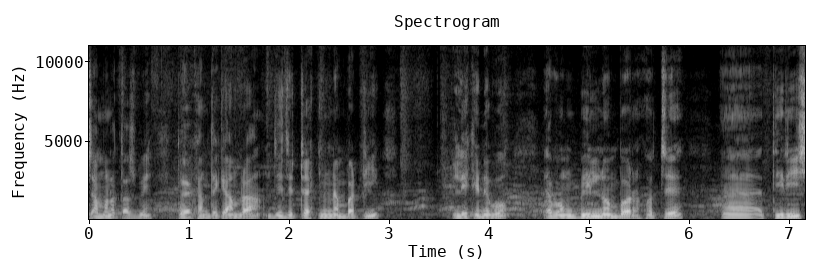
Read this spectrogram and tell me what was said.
জামানত আসবে। তো এখান থেকে আমরা যে যে ট্র্যাকিং নাম্বারটি লিখে নেব এবং বিল নম্বর হচ্ছে তিরিশ।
